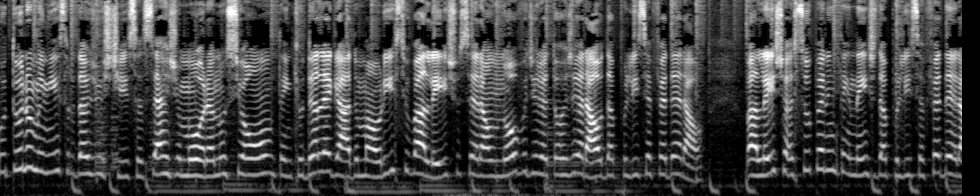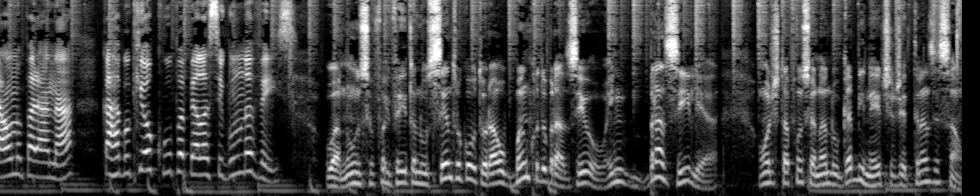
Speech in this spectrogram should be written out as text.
Futuro ministro da Justiça, Sérgio Moro, anunciou ontem que o delegado Maurício Valeixo será o novo diretor-geral da Polícia Federal. Valeixo é superintendente da Polícia Federal no Paraná, cargo que ocupa pela segunda vez. O anúncio foi feito no Centro Cultural Banco do Brasil, em Brasília, onde está funcionando o gabinete de transição.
